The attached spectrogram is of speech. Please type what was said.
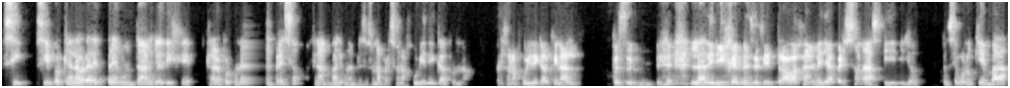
Sí, sí, porque a la hora de preguntar yo dije, claro, porque una empresa, al final, vale, una empresa es una persona jurídica, pero una persona jurídica al final, pues la dirigen, es decir, trabajan en ella personas. Y, yo pensé, bueno, ¿quién va,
